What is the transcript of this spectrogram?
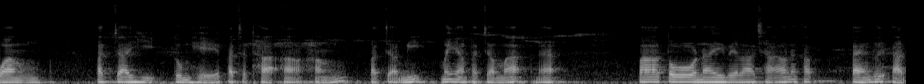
วัง ปัจจาหิตุมเห ปัจจาอาหัง ปัจจามิไมยังปัจจมะนะฮะปาโตในเวลาเช้านะครับ แปลงด้วยอัด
